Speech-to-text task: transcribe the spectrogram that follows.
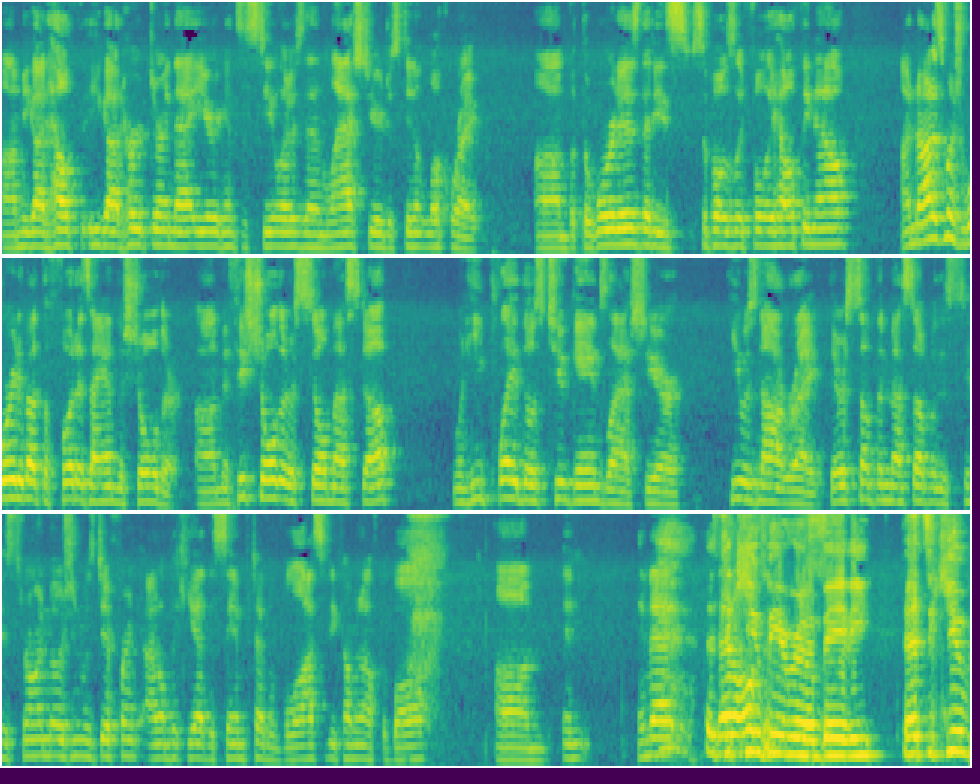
Um, he got health. He got hurt during that year against the Steelers. Then last year just didn't look right. Um, but the word is that he's supposedly fully healthy now. I'm not as much worried about the foot as I am the shoulder. Um, if his shoulder is still messed up, when he played those two games last year, he was not right. There's something messed up with his, his throwing motion was different. I don't think he had the same type of velocity coming off the ball. Um, and and that That's that a QB ultimately- room, baby. That's a QB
